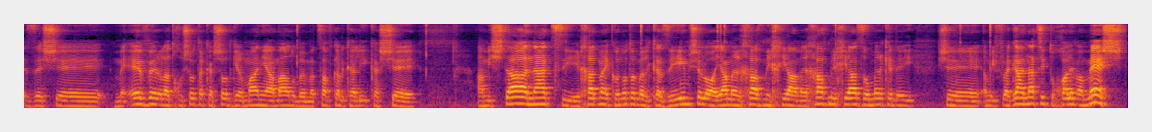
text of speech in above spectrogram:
זה שמעבר לתחושות הקשות גרמניה אמרנו במצב כלכלי קשה המשטר הנאצי, אחד מהעקרונות המרכזיים שלו היה מרחב מחיה. מרחב מחיה זה אומר כדי שהמפלגה הנאצית תוכל לממש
